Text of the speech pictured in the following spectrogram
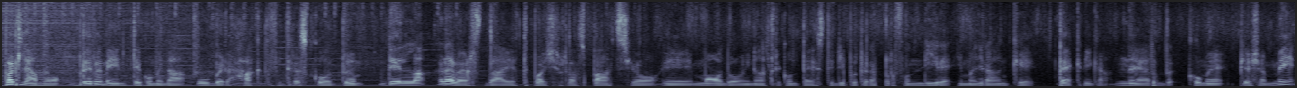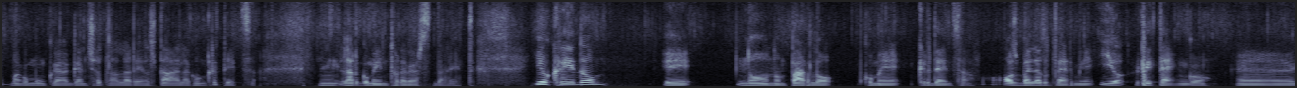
Parliamo brevemente, come da Uber Hacked Fitness Code, della reverse diet, poi ci sarà spazio e modo in altri contesti di poter approfondire in maniera anche tecnica, nerd, come piace a me, ma comunque agganciata alla realtà e alla concretezza, mm, l'argomento reverse diet. Io credo, e no, non parlo come credenza, ho sbagliato termine, io ritengo eh,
